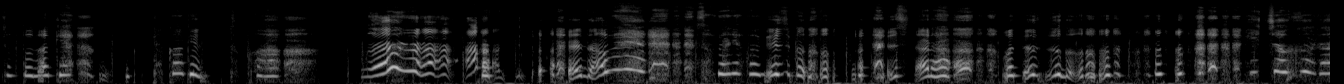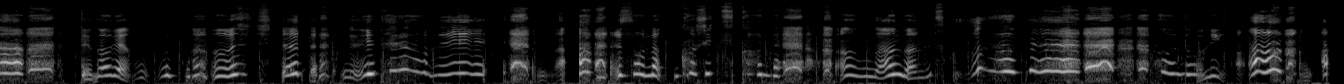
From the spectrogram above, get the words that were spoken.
ちょっとだけ手加減とかダメそんなに激しくしたらまたすぐ行っちゃうから手加減してって言ってるのにあそんな腰つかんでガンガンつくなんて本当にああ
